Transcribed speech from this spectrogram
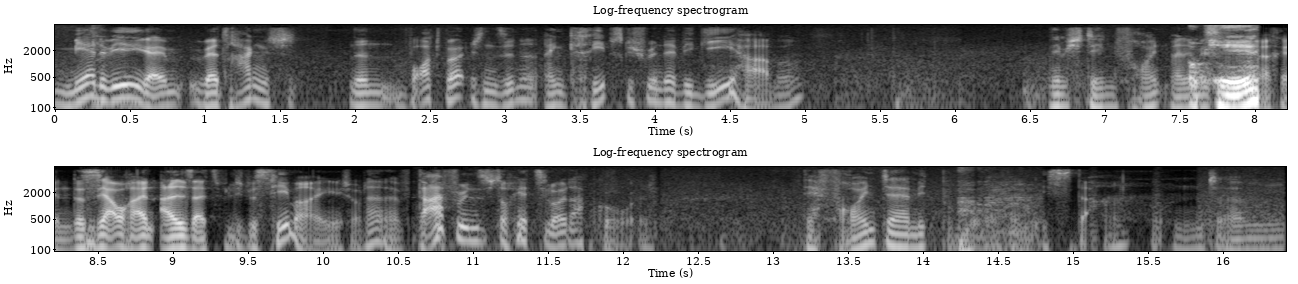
mehr oder weniger im übertragenen wortwörtlichen Sinne ein Krebsgeschwür in der WG habe. Nämlich den Freund meiner Okay. Mitbewohnerin. Das ist ja auch ein allseits beliebtes Thema eigentlich, oder? Da, fühlen sich doch jetzt die Leute abgeholt. Der Freund der Mitbewohnerin ist da. Und ähm,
